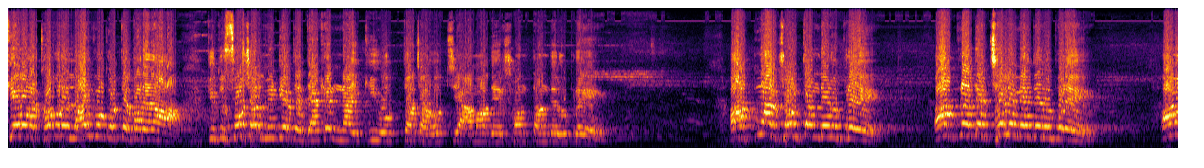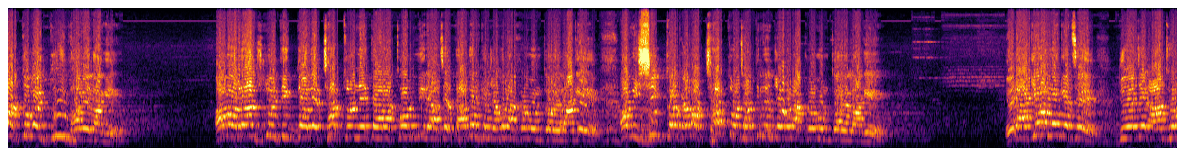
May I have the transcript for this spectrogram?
কেউ আর খবরে লাইভও করতে পারে না। কিন্তু সোশ্যাল মিডিয়াতে দেখেন নাই কি অত্যাচার হচ্ছে আমাদের সন্তানদের উপরে। আপনার সন্তানদের উপরে, আপনাদের ছেলে মেয়েদের উপরে। আমার তো ভাই দুই ভাবে লাগে। আমার রাজনৈতিক দলের ছাত্র নেতারা, কর্মীরা আছে, তাদেরকে যখন আক্রমণ করে লাগে, আমি শিক্ষক, আমার ছাত্র ছাত্রীদের যখন আক্রমণ করে লাগে। এর আগেও লেগেছে যখন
